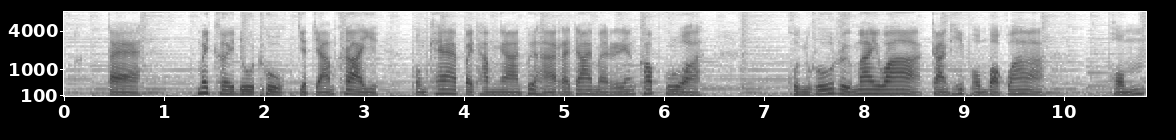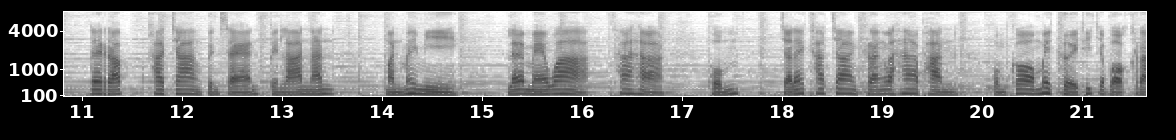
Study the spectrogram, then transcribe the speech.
.6 แต่ไม่เคยดูถูกเหยียดหยามใคร ผมแค่ไปทำงานเพื่อหารายได้มาเลี้ยงครอบครัว คุณรู้หรือไม่ว่าการที่ผมบอกว่า ผมได้รับ ค่าจ้างเป็นแสนเป็นล้านนั้น มันไม่มี และแม้ว่าถ้าหาก ผมจะได้ค่าจ้างครั้งละ5,000ผมก็ไม่เคยที่จะบอกใคร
